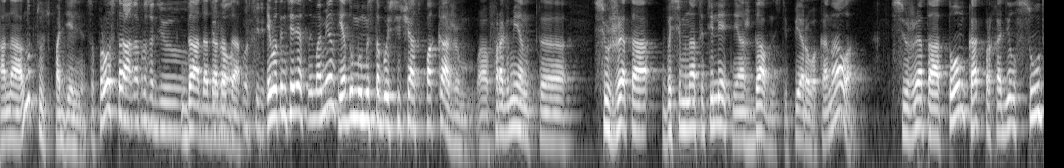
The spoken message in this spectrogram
Она, ну, тут подельница просто. Да, она просто дю- Да, да, да, да, да. в квартире. И вот интересный момент, я думаю, мы с тобой сейчас покажем э, фрагмент э, сюжета 18-летней аж давности Первого канала, сюжета о том, как проходил суд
